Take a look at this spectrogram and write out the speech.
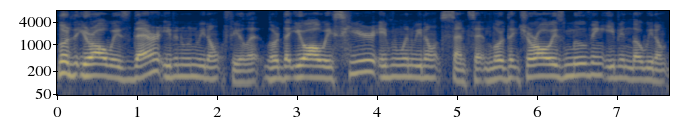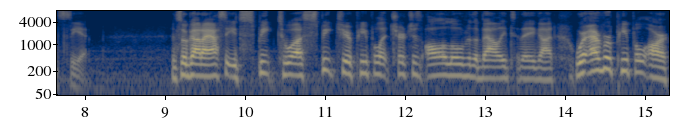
Lord, that you're always there even when we don't feel it. Lord, that you always hear even when we don't sense it. And Lord, that you're always moving even though we don't see it. And so, God, I ask that you'd speak to us, speak to your people at churches all over the valley today, God. Wherever people are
